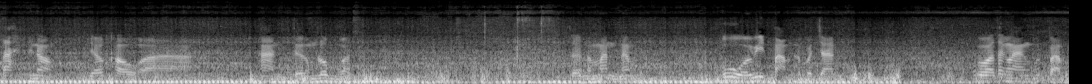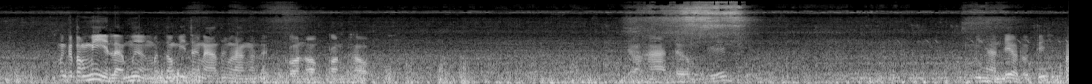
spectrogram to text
ไปพี่น้อง เดี๋ยวเขาอ่าอ่านเติมลมก่อน เติมน้ำมันน้ำโอ้วิดปั๊มแล้วประจักษ์เพราะว่า ทางล่างพุทธปั๊มมันก็ต้องมีแหละเมืองมันต้องมีทั้งหน้าทั้งหลังอะไรก่อนออกก่อนเขาเดี๋ยวหาเติมดิมีหันเดียวดูดิไป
